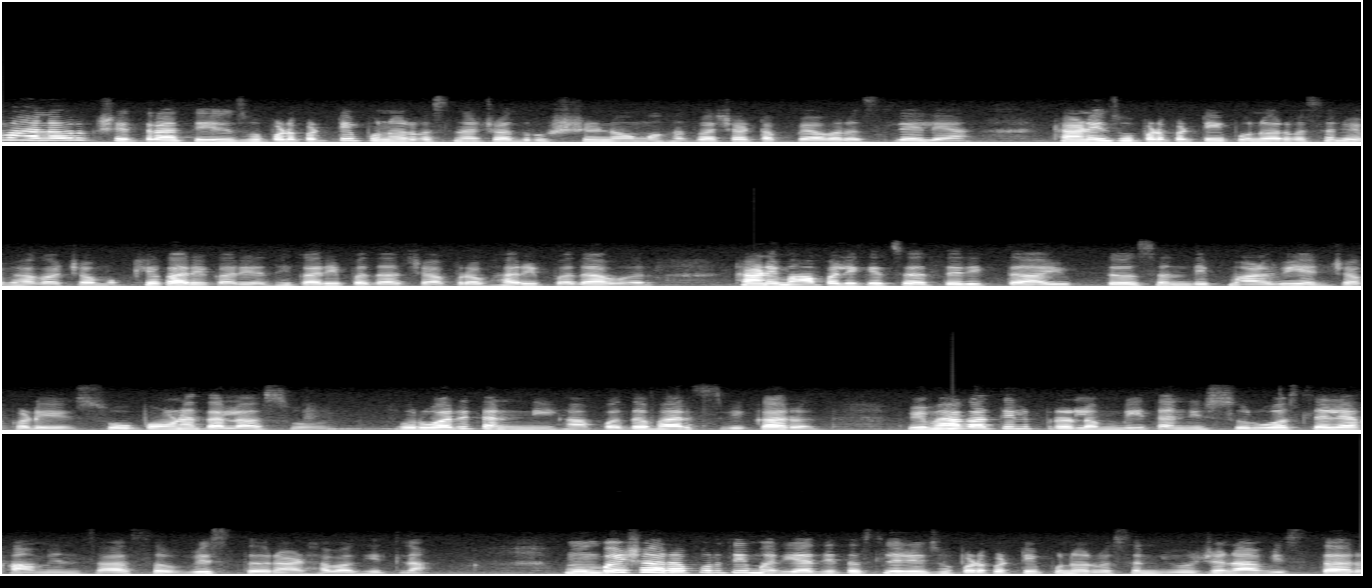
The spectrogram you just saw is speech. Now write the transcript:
महानगर क्षेत्रातील झोपडपट्टी पुनर्वसनाच्या दृष्टीनं महत्त्वाच्या टप्प्यावर असलेल्या ठाणे झोपडपट्टी पुनर्वसन विभागाच्या मुख्य कार्यकारी अधिकारी पदाच्या प्रभारी पदावर ठाणे महापालिकेचे अतिरिक्त आयुक्त संदीप माळवी यांच्याकडे सोपवण्यात आला असून गुरुवारी त्यांनी हा पदभार स्वीकारत विभागातील प्रलंबित आणि सुरू असलेल्या कामांचा सविस्तर आढावा घेतला. मुंबई शहरापुरती मर्यादित असलेली झोपडपट्टी पुनर्वसन योजना विस्तार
